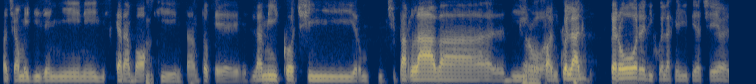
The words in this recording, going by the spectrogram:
facciamo i disegnini, gli scarabocchi, intanto che l'amico ci, ci parlava di, per, so, di quella, per, ore di quella che gli piaceva.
